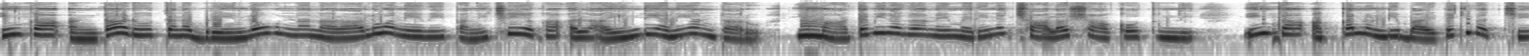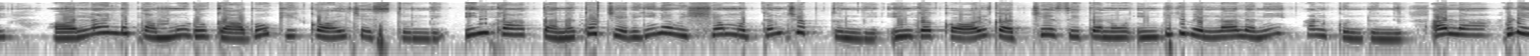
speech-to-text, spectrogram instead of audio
ఇంకా అంటాడు తన బ్రెయిన్లో ఉన్న నరాలు అనేవి పనిచేయక అలా అయింది అని అంటారు. ఈ మాట వినగానే మెరీనా చాలా షాక్ అవుతుంది. ఇంకా అక్కడి నుండి బయటకి వచ్చి ఆర్లాండ్ తమ్ముడు గాబోకి కాల్ చేస్తుంది. ఇంకా తనతో జరిగిన విషయం మొత్తం చెప్తుంది. ఇంకా కాల్ కట్ చేసి తను ఇంటికి వెళ్ళాలని అనుకుంటుంది. అలా ఇప్పుడే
